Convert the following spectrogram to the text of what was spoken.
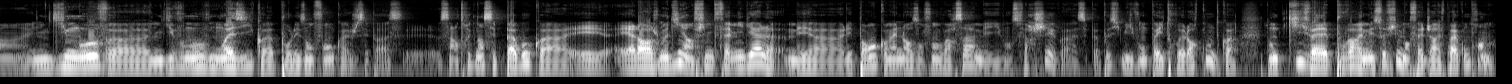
un- une guimauve, euh, une guimauve moisie quoi, pour les enfants, quoi, je sais pas. C'est un truc, non, c'est pas beau quoi. Et, et alors je me dis, un film familial, mais euh, les parents quand même leurs enfants voir ça, mais ils vont se faire chier quoi, c'est pas possible, ils vont pas y trouver leur compte quoi. Donc qui va pouvoir aimer ce film? En fait J'arrive pas à comprendre.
